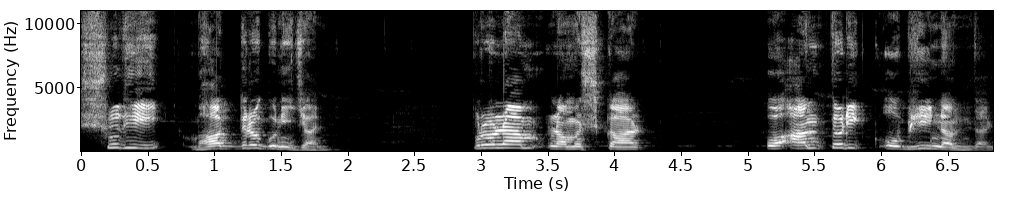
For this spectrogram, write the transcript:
সুধী ভদ্রগুণীজন। প্রণাম, নমস্কার ও আন্তরিক অভিনন্দন।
